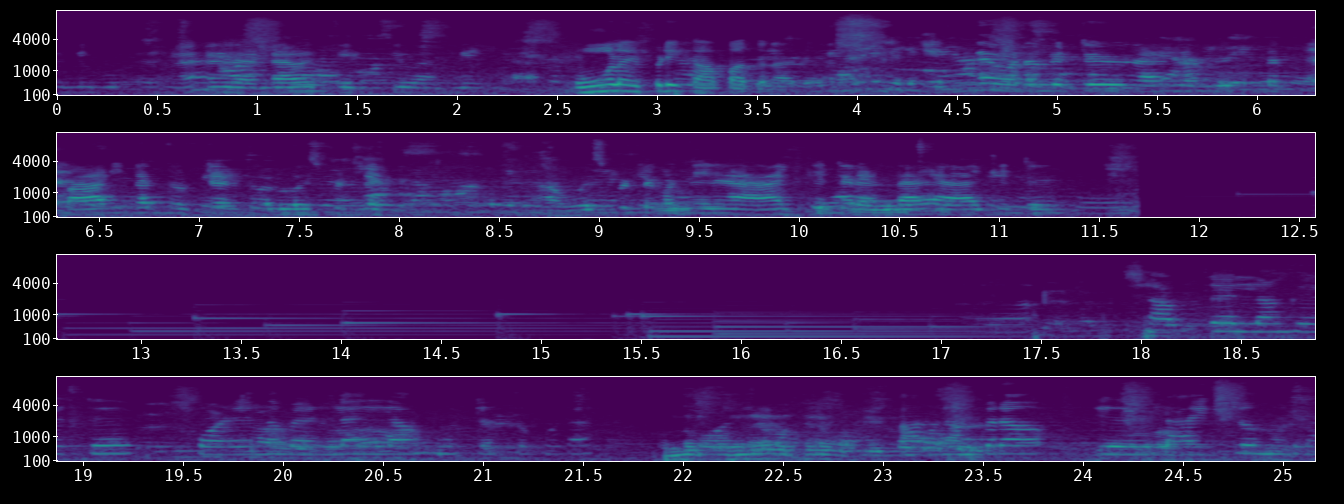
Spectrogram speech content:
ரெண்டாவது திருச்சி வந்தீங்க உங்களை எப்படி காப்பாத்தினாரு என்ன உடம்புட்டு பாதியில தொட்டடுத்து ஒரு ஹாஸ்பிட்டல் ஹாஸ்பிட்டல் கொண்டு ஆக்கிட்டு ரெண்டாயிரம் ஆக்கிட்டு ശബ്ദം എല്ലാം കേട്ട് പുഴയുന്ന വെള്ളം എല്ലാം മുറ്റത്ത് കൂടെ നമ്പറ ലൈറ്റൊന്നുമില്ല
